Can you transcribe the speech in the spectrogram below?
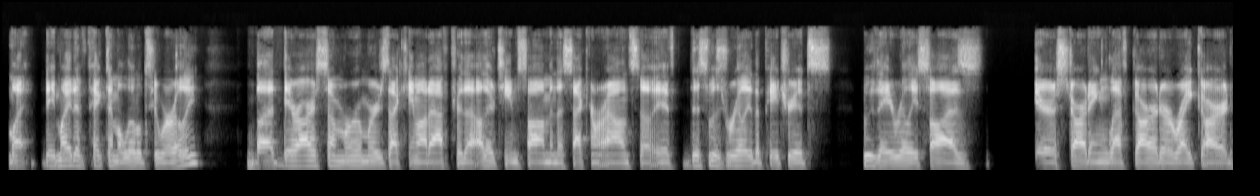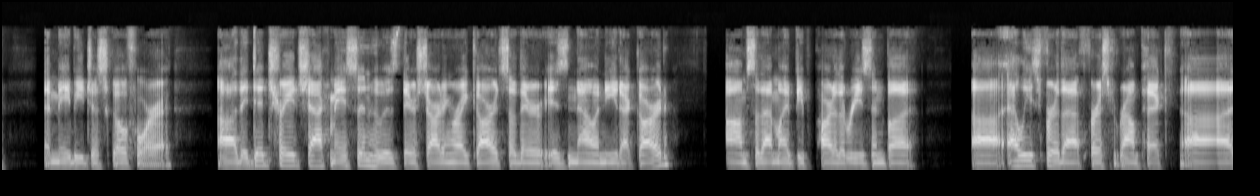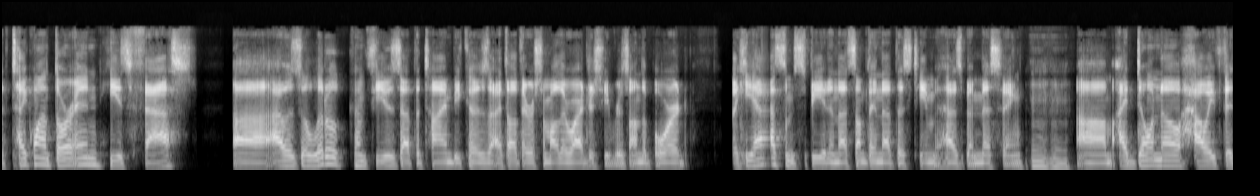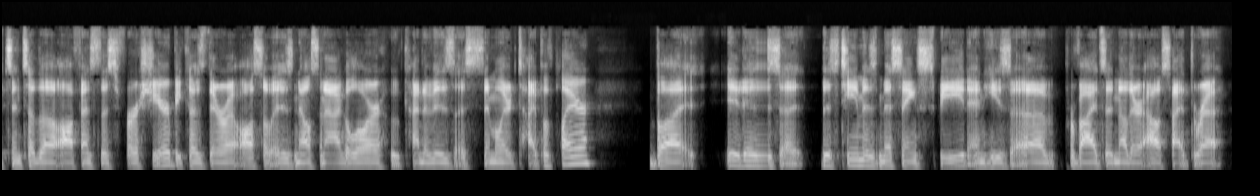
Might, they might have picked him a little too early, but there are some rumors that came out after that other team saw him in the second round. So if this was really the Patriots who they really saw as their starting left guard or right guard, then maybe just go for it. Uh, they did trade Shaq Mason, who is their starting right guard, so there is now a need at guard. Um, so that might be part of the reason, but uh, at least for that first round pick, uh, Tyquan Thornton, he's fast. Uh, I was a little confused at the time because I thought there were some other wide receivers on the board, but he has some speed, and that's something that this team has been missing. Mm-hmm. Um, I don't know how he fits into the offense this first year because there also is Nelson Agholor, who kind of is a similar type of player. But it is uh, this team is missing speed, and he's uh, provides another outside threat.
